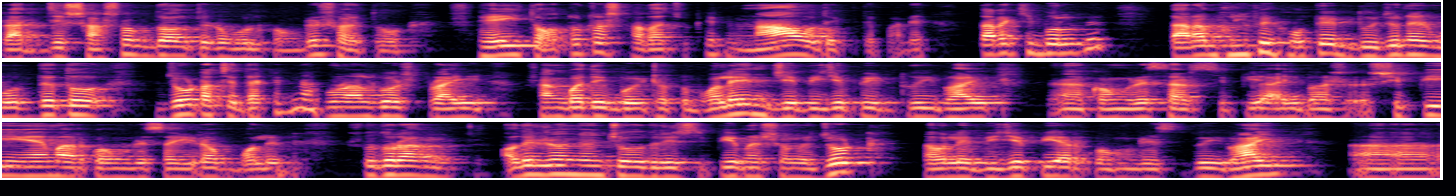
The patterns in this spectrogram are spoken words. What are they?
রাজ্যের শাসক দল তৃণমূল কংগ্রেস হয়তো সেই ততটা সাদা চোখে নাও দেখতে পারে। তারা কি বলবে? তারা বলবে ওদের দুজনের মধ্যে তো জোট আছে। দেখেন না কুণাল ঘোষ প্রায় সাংবাদিক বৈঠকে বলেন যে বিজেপির দুই ভাই কংগ্রেস আর সিপিআই বা সিপিএম আর কংগ্রেস এরকম বলেন সুতরাং অধীর রঞ্জন চৌধুরী সিপিএম এর সঙ্গে জোট তাহলে বিজেপি আর কংগ্রেস দুই ভাই আহ,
